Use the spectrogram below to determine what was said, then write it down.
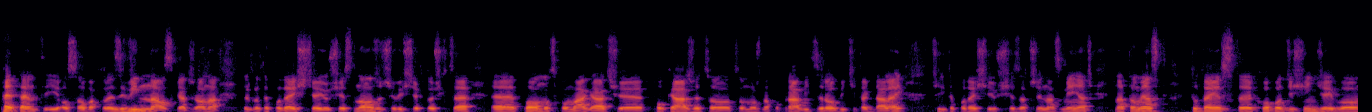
petent i osoba, która jest winna, oskarżona, tylko to podejście już jest, no rzeczywiście ktoś chce e, pomóc, pomagać, e, pokaże, co, co można poprawić, zrobić i tak dalej. Czyli to podejście już się zaczyna zmieniać. Natomiast Tutaj jest e, kłopot gdzieś indziej, bo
